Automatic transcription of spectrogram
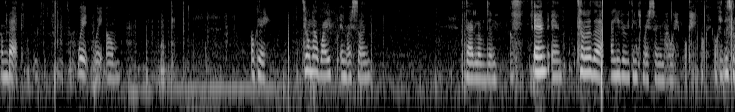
I'm back. Wait, wait, um. Okay. Tell my wife and my son that I love them. And, and tell her that I leave everything to my son and my wife. Okay, okay, okay, let's go.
